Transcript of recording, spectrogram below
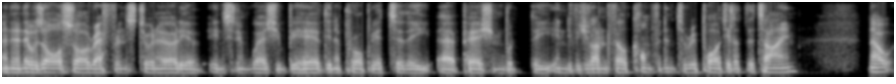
And then there was also a reference to an earlier incident where she behaved inappropriate to the uh, patient, but the individual hadn't felt confident to report it at the time. Now,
